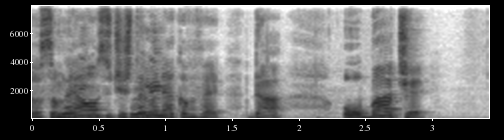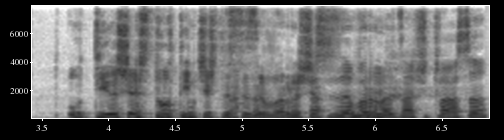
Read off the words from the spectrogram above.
А, Съмнявам Нали? се, че ще Нали? има някакъв ефект. Да. Обаче, от тия 600, че ще се завърнат, ще се завърнат. Значи това са...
